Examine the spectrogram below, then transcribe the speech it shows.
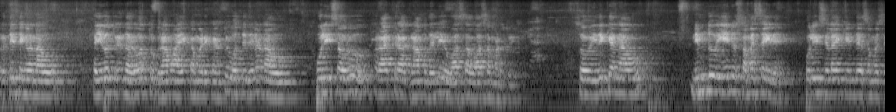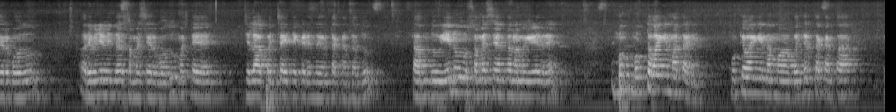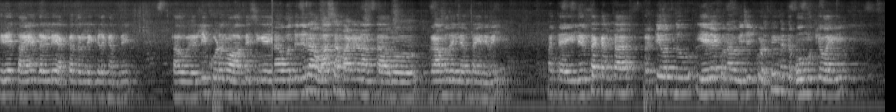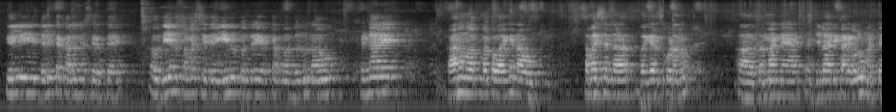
ಪ್ರತಿ ತಿಂಗಳು ನಾವು ಐವತ್ತರಿಂದ ಅರವತ್ತು ಗ್ರಾಮ ಆಯ್ಕೆ ಮಾಡಿಕೊಂಡು ಒಂದು ದಿನ ನಾವು ಪೊಲೀಸ್ ಅವರು ರಾತ್ರಿ ಆ ಗ್ರಾಮದಲ್ಲಿ ವಾಸ ವಾಸ ಮಾಡ್ತೀವಿ. ಸೊ ಇದಕ್ಕೆ ನಾವು ನಿಮ್ಮದು ಏನು ಸಮಸ್ಯೆ ಇದೆ? ಪೊಲೀಸ್ ಇಲಾಖೆಯಿಂದ ಸಮಸ್ಯೆ ಇರ್ಬೋದು ರೆವಿನ್ಯೂವಿಂದ ಸಮಸ್ಯೆ ಇರ್ಬೋದು, ಮತ್ತು ಜಿಲ್ಲಾ ಪಂಚಾಯತಿ ಕಡೆಯಿಂದ ಇರತಕ್ಕಂಥದ್ದು. ತಮ್ಮದು ಏನು ಸಮಸ್ಯೆ ಅಂತ ನಮಗೆ ಹೇಳಿದ್ರೆ ಮುಕ್ ಮುಕ್ತವಾಗಿ ಮಾತಾಡಿ. ಮುಖ್ಯವಾಗಿ ನಮ್ಮ ಬಂದಿರತಕ್ಕಂಥ ಹಿರಿಯ ತಾಯಂದರಲ್ಲಿ, ಅಕ್ಕಂದರಲ್ಲಿ ಕೇಳ್ಕೊಂತೀನಿ ತಾವು ಎಲ್ಲಿ ಕೂಡ ಆಫೀಸಿಗೆ ನಾವು ಒಂದು ದಿನ ವಾಸ ಮಾಡೋಣ ಅಂತ ಅವರು ಗ್ರಾಮದಲ್ಲಿ ಅಂತ ಇದ್ದೀವಿ. ಮತ್ತೆ ಇಲ್ಲಿರ್ತಕ್ಕಂಥ ಪ್ರತಿಯೊಂದು ಏರಿಯಾಕ್ಕೂ ನಾವು ವಿಸಿಟ್ ಕೊಡ್ತೀವಿ. ಮತ್ತೆ ಬಹುಮುಖ್ಯವಾಗಿ ಇಲ್ಲಿ ದಲಿತ ಕಾಲೋನಿಸ್ ಇರುತ್ತೆ ಅವ್ರದ್ದೇನು ಸಮಸ್ಯೆ ಇದೆ, ಏನು ತೊಂದರೆ ಇರುತ್ತೆ ಅನ್ನೋದು ನಾವು ಕಣ್ಣಾರೆ ಕಾನೂನಾತ್ಮಕವಾಗಿ ನಾವು ಸಮಸ್ಯೆಯನ್ನ ಬಗೆಹರಿಸ್ಕೊಡೋಣ. ಸಾಮಾನ್ಯ ಸನ್ಮಾನ್ಯ ಜಿಲ್ಲಾಧಿಕಾರಿಗಳು ಮತ್ತೆ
